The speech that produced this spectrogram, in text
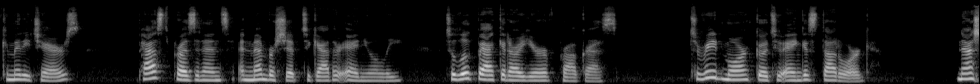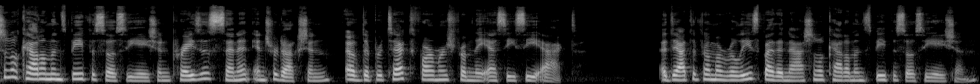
committee chairs, past presidents, and membership to gather annually to look back at our year of progress. To read more, go to angus.org. National Cattlemen's Beef Association praises Senate introduction of the Protect Farmers from the SEC Act. Adapted from a release by the National Cattlemen's Beef Association.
